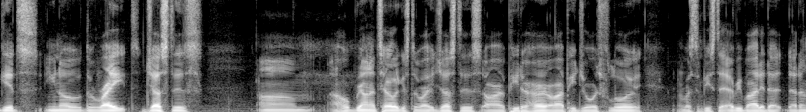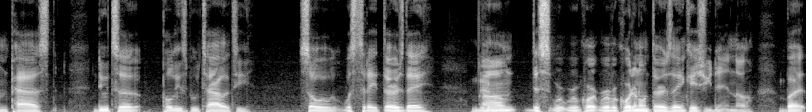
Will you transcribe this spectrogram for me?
gets you know the right justice. Um, I hope Breonna Taylor gets the right justice. R.I.P. to her. R.I.P. George Floyd. And rest in peace to everybody that that unpassed due to police brutality. So what's today? Thursday. yeah. Um, this we're we're, record, we're recording on Thursday in case you didn't know. But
